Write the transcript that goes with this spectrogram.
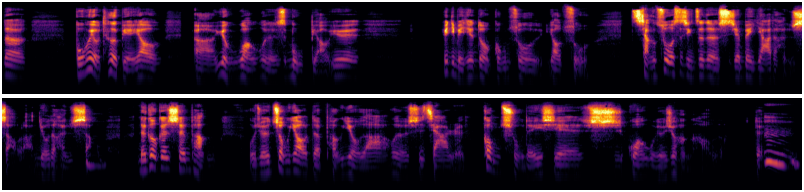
那不会有特别要呃愿望或者是目标，因为因为你每天都有工作要做，想做的事情真的时间被压的很少了，留的很少，能够跟身旁我觉得重要的朋友啦，或者是家人。共处的一些时光，我觉得就很好了。对，嗯，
